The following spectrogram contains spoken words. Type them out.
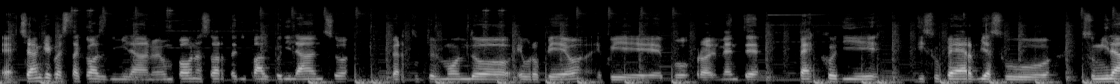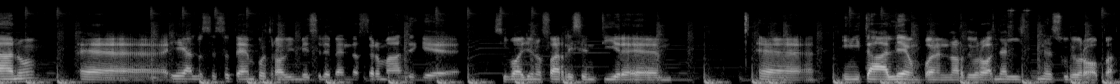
eh, c'è anche questa cosa di Milano, è un po' una sorta di palco di lancio per tutto il mondo europeo e qui boh, probabilmente pecco di, di superbia su, su Milano eh, e allo stesso tempo trovi invece le band affermate che si vogliono far risentire eh, in Italia e un po' nel, Euro- nel, nel sud Europa.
